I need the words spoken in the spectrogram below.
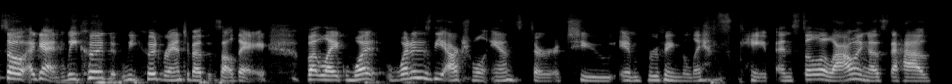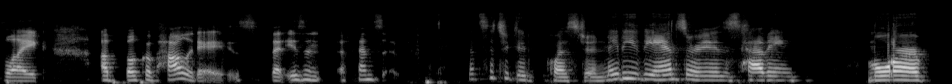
so again, we could we could rant about this all day, but like what what is the actual answer to improving the landscape and still allowing us to have like a book of holidays that isn't offensive? That's such a good question. Maybe the answer is having more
